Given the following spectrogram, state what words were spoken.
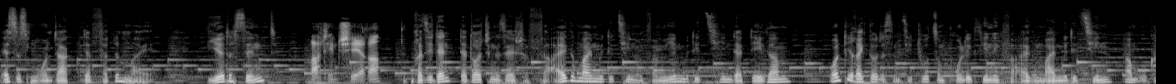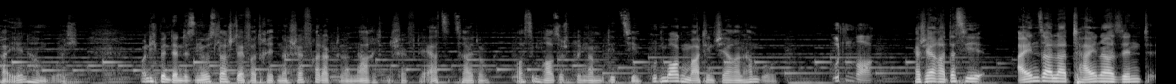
Es ist Montag, der 4. Mai. Wir, das sind Martin Scherer, der Präsident der Deutschen Gesellschaft für Allgemeinmedizin und Familienmedizin, der DEGAM, und Direktor des Instituts und Poliklinik für Allgemeinmedizin am UKE in Hamburg. Und ich bin Dennis Nösler, stellvertretender Chefredakteur und Nachrichtenchef der Ärztezeitung aus dem Hause Springer Medizin. Guten Morgen, Martin Scherer in Hamburg. Guten Morgen. Herr Scherer, dass Sie Einser Lateiner sind,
